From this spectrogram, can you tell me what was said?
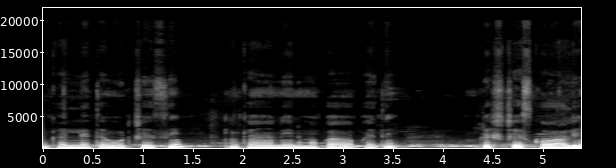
ఇంకా ఇల్లైతే ఊడ్చేసి ఇంకా నేను మా పాప అయితే బ్రష్ చేసుకోవాలి.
